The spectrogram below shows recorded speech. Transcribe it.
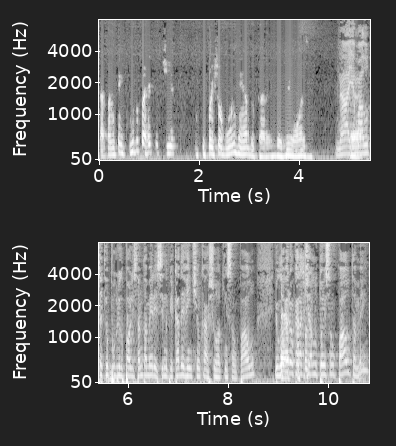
cara. Pra mim tem tudo pra repetir que foi Shogun em Rendo, cara, em 2011. Ah, e é uma luta que o público paulistano tá merecendo, porque cada eventinho é um cachorro aqui em São Paulo. E o Glover é, É, um cara que sou- já lutou em São Paulo também.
